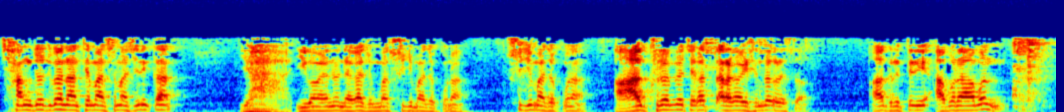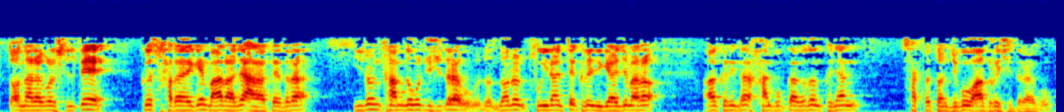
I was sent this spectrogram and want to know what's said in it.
창조주가 나한테 말씀하시니까 야 이거면은 내가 정말 수지 맞았구나. 수지 맞았구나. 아 그러면 제가 따라가겠습니다 그랬어. 아 그랬더니 아브라함은 떠나라고 했을 때 그 사라에게 말하지 않았대더라. 이런 감동을 주시더라고. 너는 부인한테 그런 얘기 하지 마라. 아, 그러니까 한국 가거든 그냥 사표 던지고 와 그러시더라고.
